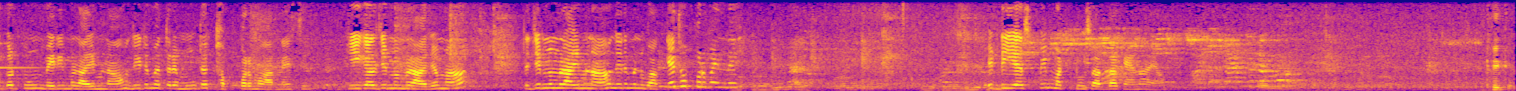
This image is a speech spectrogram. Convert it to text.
ਅਗਰ ਤੂੰ ਮੇਰੀ ਮੁਲਾਜ਼ਮ ਨਾ ਹੁੰਦੀ ਤੇ ਮੈਂ ਤੇਰੇ ਮੂੰਹ ਤੇ ਥੱਪੜ ਮਾਰਨੇ ਸੀ। ਕੀ ਗੱਲ ਜੇ ਮੈਂ ਮੁਲਾਜ਼ਮ ਆ ਤੇ ਜੇ ਮੈਂ ਮੁਲਾਜ਼ਮ ਨਾ ਹੁੰਦੀ ਤੇ ਮੈਨੂੰ ਵਾਕਿਆ ਥੱਪੜ ਪੈਂਦੇ? ਇਹ ਡੀਐਸਪੀ ਮੱਟੂ ਸਰ ਦਾ ਕਹਿਣਾ ਆ। ਠੀਕ ਹੈ।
